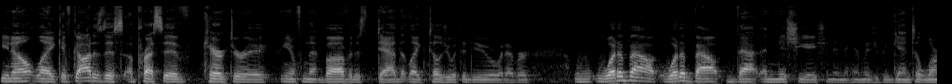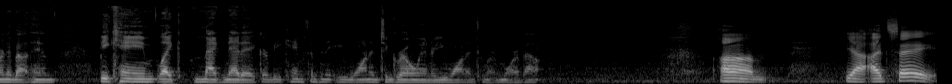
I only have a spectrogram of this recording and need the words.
You know, like if God is this oppressive character, you know, from that above, or this dad that like tells you what to do or whatever, what about what about that initiation into Him as you began to learn about Him became like magnetic or became something that you wanted to grow in or you wanted to learn more about? Um, yeah, I'd say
